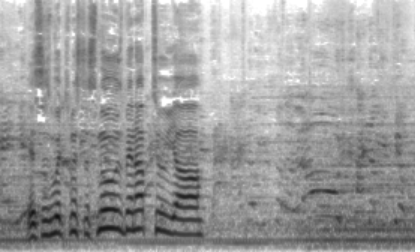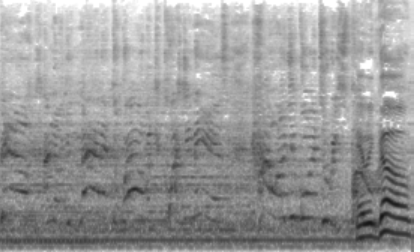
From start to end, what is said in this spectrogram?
And you This is what Mr. Smooth's been up to, y'all. Here we go.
